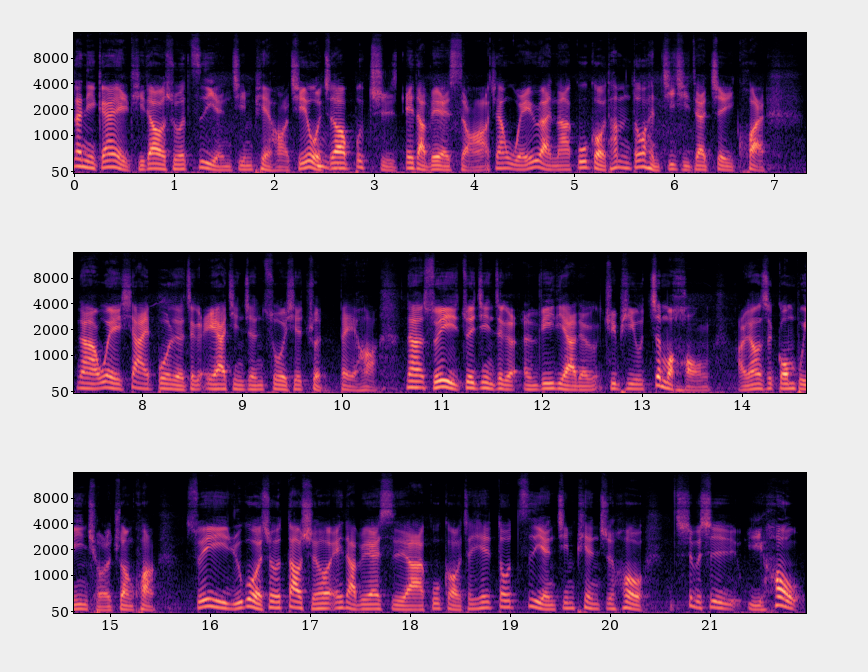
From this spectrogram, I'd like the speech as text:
那你刚才也提到说自研晶片哈，其实我知道不止 AWS 啊、像微软啊、Google 他们都很积极在这一块。那为下一波的这个 AI 竞争做一些准备哈。那所以最近这个 NVIDIA 的 GPU 这么红，好像是供不应求的状况。所以如果说到时候 AWS 啊、Google 这些都自研晶片之后，是不是以后？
